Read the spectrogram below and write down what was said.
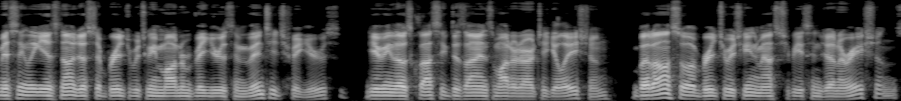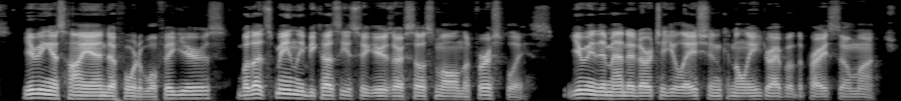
Missing Link is not just a bridge between modern figures and vintage figures, giving those classic designs modern articulation, but also a bridge between Masterpiece and Generations, giving us high end, affordable figures, but that's mainly because these figures are so small in the first place. Giving them added articulation can only drive up the price so much.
